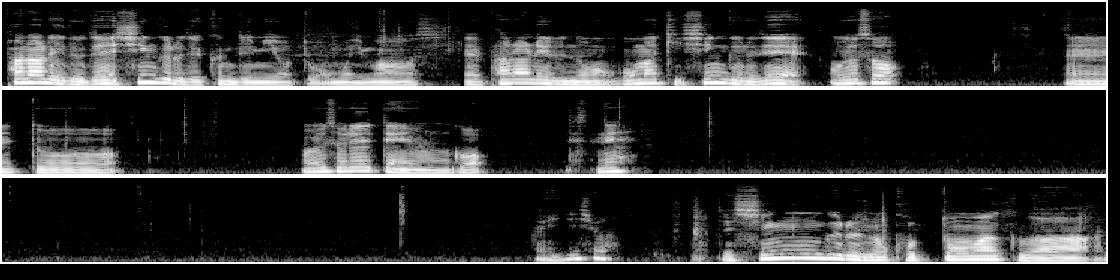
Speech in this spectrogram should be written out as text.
パラレルでシングルで組んでみようと思います。えパラレルの5巻きシングルでおよそえっ、と、およそ0.5ですね。まあ、いいでしょう。で、シングルのコットンワークは、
